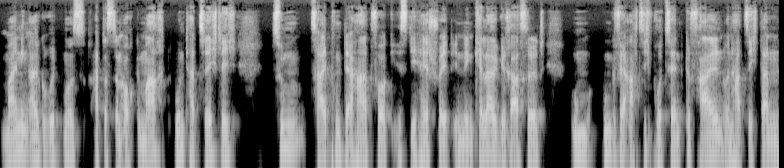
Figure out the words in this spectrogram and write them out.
Mining-Algorithmus, hat das dann auch gemacht und tatsächlich zum Zeitpunkt der Hardfork ist die Hashrate in den Keller gerasselt, um ungefähr 80 Prozent gefallen und hat sich dann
